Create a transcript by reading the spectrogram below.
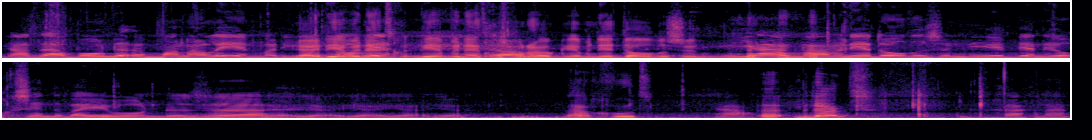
Ja, daar woonde een man alleen, maar die ja, die hebben, net, die hebben net Ja. gesproken, ja, meneer Doldersen. Ja, maar meneer Doldersum die heeft weer een heel gezin erbij in wonen. Dus Ja, ja, ja, ja, ja, ja, ja. Nou, goed. Ja. Eh, bedankt. graag gedaan.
